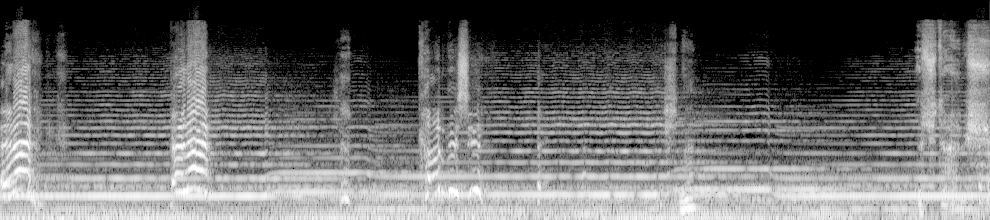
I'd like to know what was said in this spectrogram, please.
Eren! Eren! Kardeşim! Hüsnü. Üç de ölmüş.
